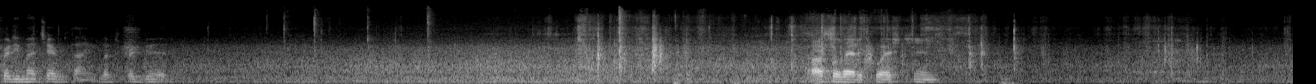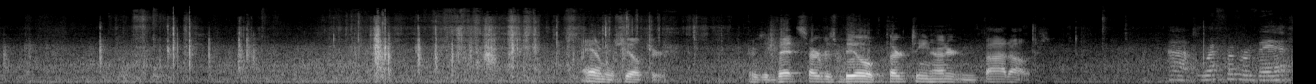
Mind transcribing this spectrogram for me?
pretty much everything. It looks pretty good. I Also had a question. Animal shelter. There's a vet service bill of thirteen hundred and five dollars. Uh, Rough River Vet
